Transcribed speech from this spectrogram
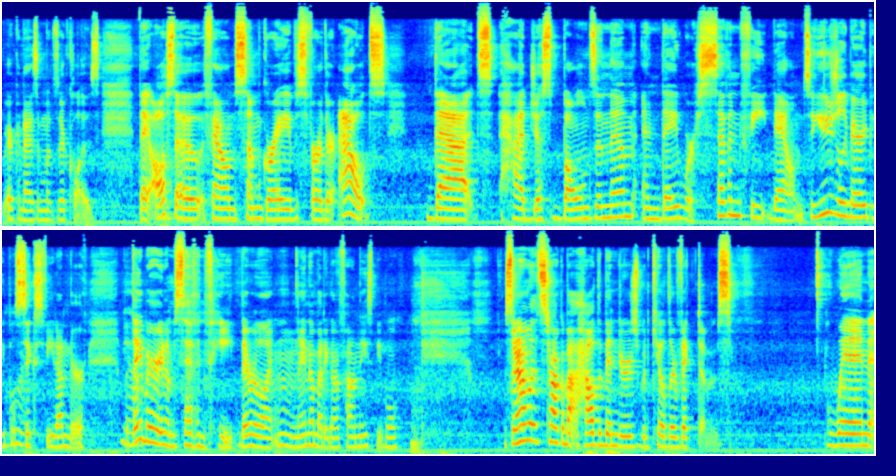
recognize them was their clothes. They also found some graves further out that had just bones in them, and they were seven feet down. So you usually bury people six feet under, but Yeah. they buried them seven feet. They were like, mm, ain't nobody gonna find these people. So now let's talk about how the Benders would kill their victims. When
